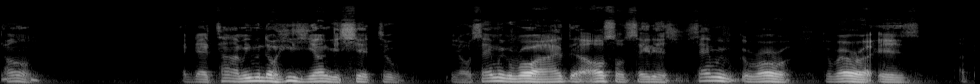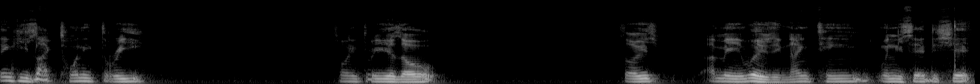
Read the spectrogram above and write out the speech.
dumb at that time, even though he's young as shit too. You know, Sammy Guevara, I have to also say this. Sammy Guevara Guevara is, I think he's like 23, 23 years old. So he's, I mean, what is he, 19 when he said the shit?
